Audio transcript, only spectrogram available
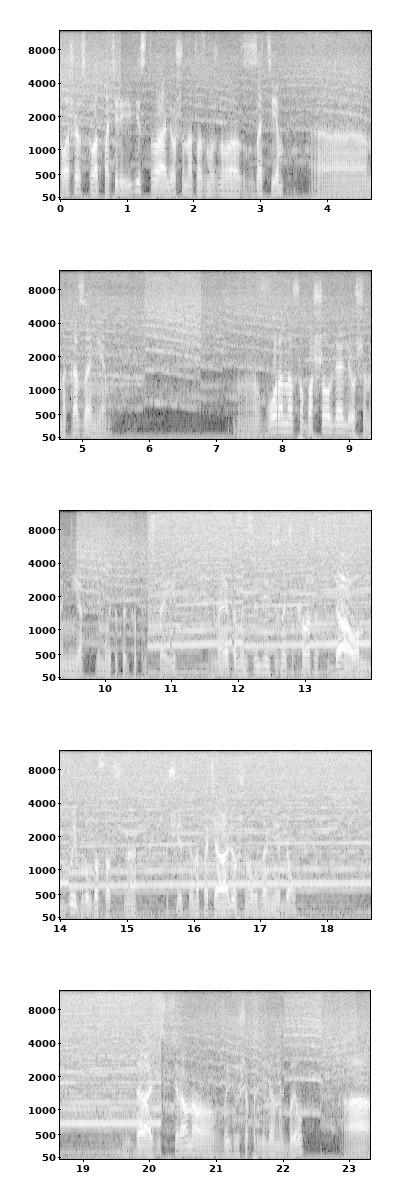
Холошевского от потери лидерства, Алешина от возможного затем э, наказания. Воронов обошел ли Алешина? Нет, ему это только предстоит. На этом инциденте, значит, Холошевский, да, он выиграл достаточно существенно, хотя Алешина его замедлил. Да, здесь все равно выигрыш определенный был. А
